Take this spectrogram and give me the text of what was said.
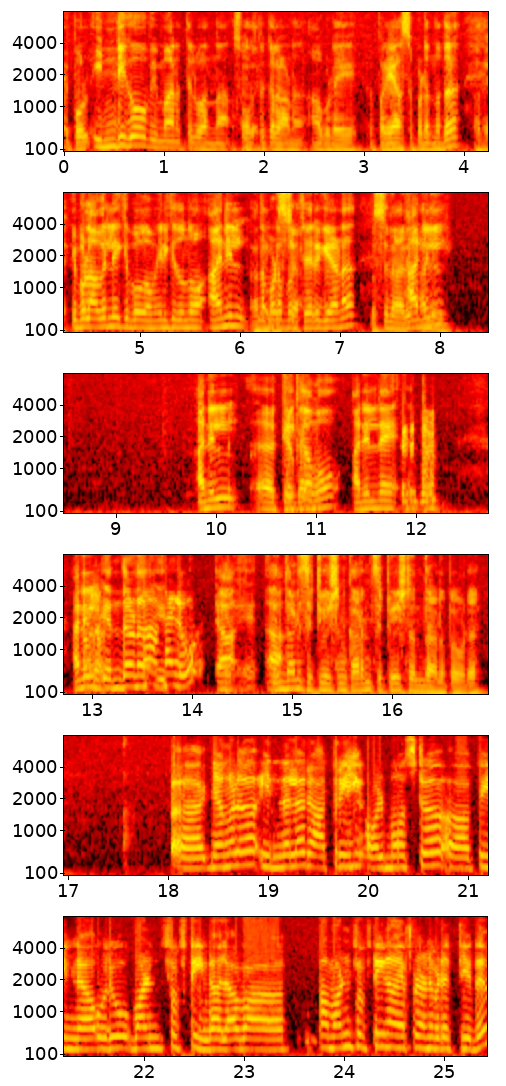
ഇപ്പോൾ ഇൻഡിഗോ വിമാനത്തിൽ വന്ന സുഹൃത്തുക്കളാണ് അവിടെ പ്രയാസപ്പെടുന്നത്. ഇപ്പോൾ അവരിലേക്ക് പോകാം. എനിക്ക് തോന്നുന്നു അനിൽ നമ്മുടെ ചേരുകയാണ്. അനിൽ- അനിൽ കേൾക്കാമോ? അനിലിനെ അനിൽ എന്താണ് എന്താണ് സിറ്റുവേഷൻ കറന്റ് സിറ്റുവേഷൻ എന്താണ് ഇപ്പൊ ഇവിടെ ഞങ്ങൾ ഇന്നലെ രാത്രി ഓൾമോസ്റ്റ് പിന്നെ ഒരു വൺ ഫിഫ്റ്റീൻ അല്ല വൺ ഫിഫ്റ്റീൻ ആയപ്പോഴാണ് ഇവിടെ എത്തിയത്.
